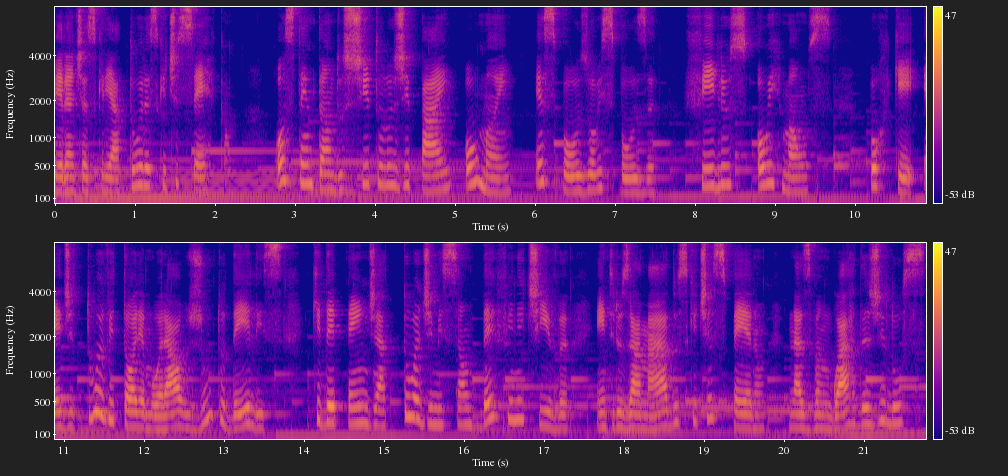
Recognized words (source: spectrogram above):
perante as criaturas que te cercam, ostentando os títulos de pai ou mãe, esposo ou esposa, filhos ou irmãos, porque é de tua vitória moral junto deles que depende a tua admissão definitiva entre os amados que te esperam nas vanguardas de luz,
